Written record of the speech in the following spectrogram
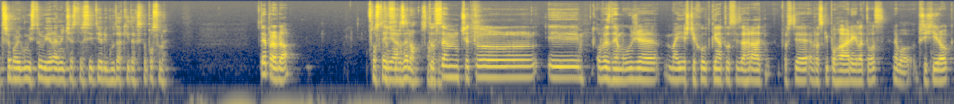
třeba ligu mistrů vyhraje Manchester City a ligu taky, tak se to posune. To je pravda. To stejně to Arsenal. Samozřejmě. To jsem četl i o West Hamu, že mají ještě choutky na to si zahrát prostě evropský poháry letos, nebo příští rok,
